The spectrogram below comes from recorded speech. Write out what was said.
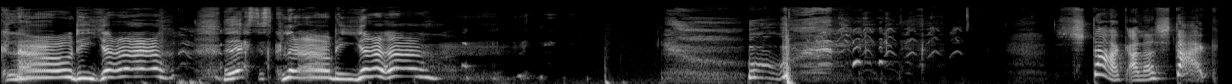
Claudia! Es ist Claudia! Stark, Anna, stark.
